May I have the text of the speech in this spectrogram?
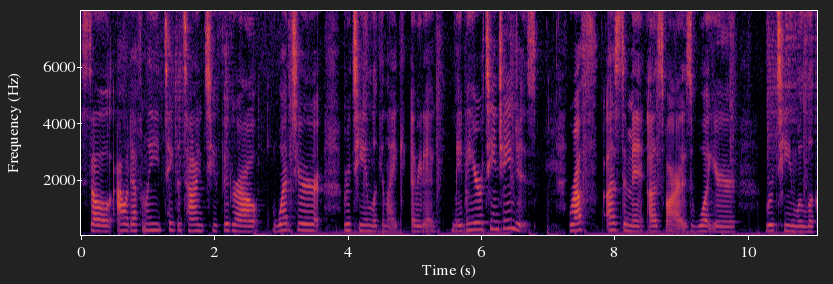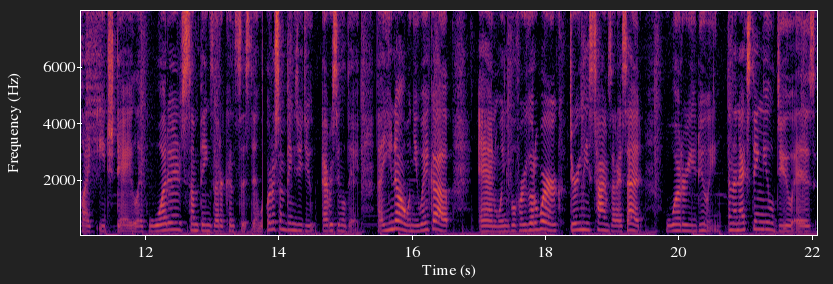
So I would definitely take the time to figure out what's your routine looking like every day. Maybe your routine changes. Rough estimate as far as what your routine would look like each day. Like what are some things that are consistent? What are some things you do every single day that you know when you wake up and when before you go to work during these times that I said, what are you doing? And the next thing you'll do is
